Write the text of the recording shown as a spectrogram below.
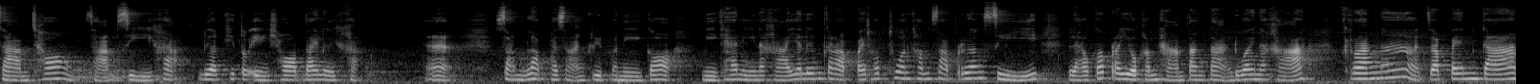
3 ช่อง 3 สีค่ะ เลือกที่ตัวเองชอบได้เลยค่ะ สำหรับภาษาอังกฤษวันนี้ก็มีแค่นี้นะคะ อย่าลืมกลับไปทบทวนคำศัพท์เรื่องสี แล้วก็ประโยคคำถามต่างๆด้วยนะคะ ครั้งหน้าจะเป็นการ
